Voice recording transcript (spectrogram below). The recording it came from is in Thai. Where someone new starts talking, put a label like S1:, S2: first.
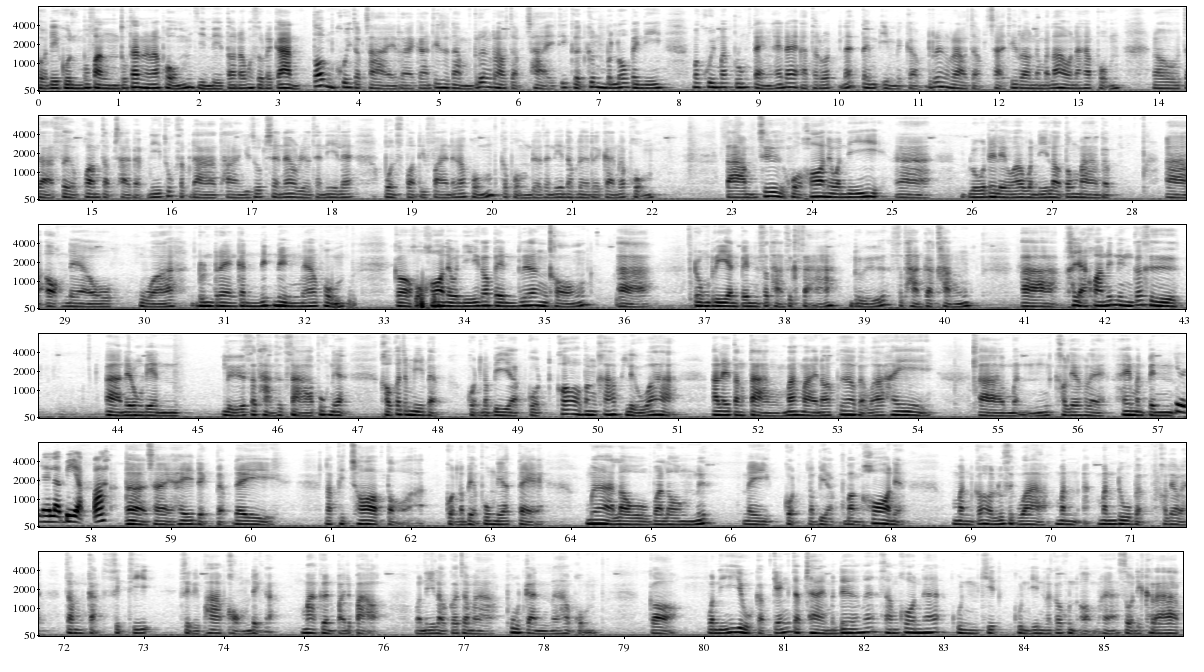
S1: สวัสดีคุณผู้ฟังทุกท่านนะครับผม ยินดีต้อนรับเข้าสู่รายการ ต้มคุยจับชาย รายการที่จะนำเรื่องราวจับชายที่เกิดขึ้นบนโลกใบนี้ มาคุยมาปรุงแต่งให้ได้อัตรสและเต็มอิ่มไปกับเรื่องราวจับชายที่เรานำมาเล่านะครับผม เราจะเสิร์ฟความจับชายแบบนี้ทุกสัปดาห์ทาง YouTube Channel Real t a n y และบน Spotify นะครับผมกับผมเด e ท t น n y ดำเนินรายการครับผม ตามชื่อหัวข้อในวันนี้อ่ารู้ได้เลยว่าวันนี้เราต้องมาแบบอ่าออกแนว หัวรุนแรงกันนิดนึงนะครับผม ก็หัวข้อในวันนี้ก็เป็นเรื่องของอ่าโรงเรียนเป็นสถานศึกษาหรือสถานกักขัง ขยายความนิดนึงก็คืออในโรงเรียนหรือสถานศึกษาพวกเนี้ยเขาก็จะมีแบบกฎระเบียบกฎข้อบังคับหรือว่าอะไรต่างๆ มากมายเนาะเพื่อแบบว่าให้ เหมือนเขาเรียกว่าอะไรให้มันเป็น
S2: อยู่ในระเบียบปะ
S1: เออใช่ให้เด็กแบบได้รับผิดชอบต่อกฎระเบียบพวกเนี้ยแต่เมื่อเรามาลองนึกในกฎระเบียบบางข้อเนี่ย มันก็รู้สึกว่ามันมันดูแบบเขาเรียกอะไรจำกัดสิทธิเสรีภาพของเด็กอะมากเกินไปหรือเปล่า วันนี้เราก็จะมาพูดกันนะครับผม ก็ วันนี้อยู่กับแก๊งจับชายเหมือนเดิมฮะสามคนฮะ คุณคิดคุณอินแล้วก็คุณอ๋อมฮะ สวัสดีครับ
